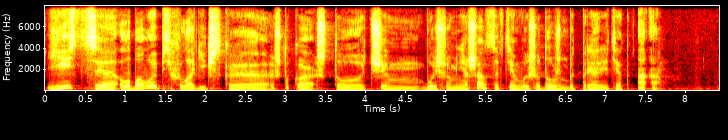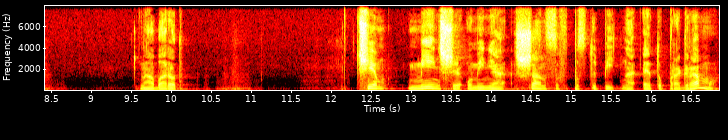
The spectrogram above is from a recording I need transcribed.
Есть э, лобовое психологическая штука, что чем больше у меня шансов, тем выше должен быть приоритет. А-а. Наоборот. Чем меньше у меня шансов поступить на эту программу,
